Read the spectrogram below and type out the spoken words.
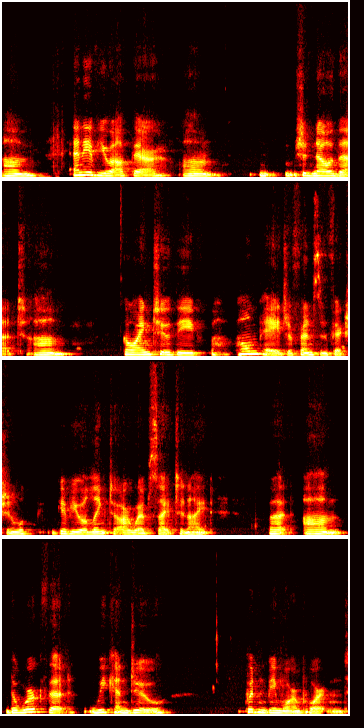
Um, any of you out there um, should know that um, going to the homepage of Friends and Fiction will give you a link to our website tonight. But um, the work that we can do couldn't be more important,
